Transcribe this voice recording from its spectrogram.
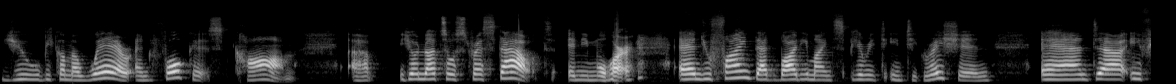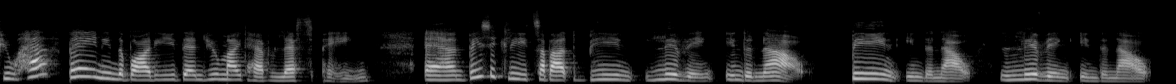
You become aware and focused, calm. Uh, you're not so stressed out anymore. And you find that body mind spirit integration. And uh, if you have pain in the body, then you might have less pain. And basically, it's about being living in the now, being in the now, living in the now,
